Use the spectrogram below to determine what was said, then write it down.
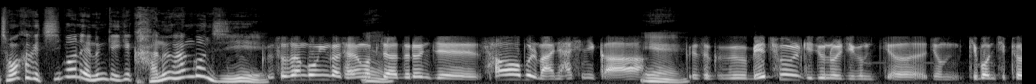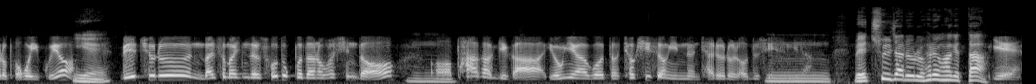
정확하게 집어내는 게 이게 가능한 건지. 그 소상공인과 자영업자들은 이제 사업을 많이 하시니까 예. 그래서 그 매출 기준을 지금 저좀 기본 지표로 보고 있고요. 예. 매출은 말씀하신 대로 소득보다 는 훨씬 더 음. 어, 파악하기가 용이하고 더 적시성 있는 자료를 얻을 수 있습니다. 음, 매출 자료를 활용하겠다. 예.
